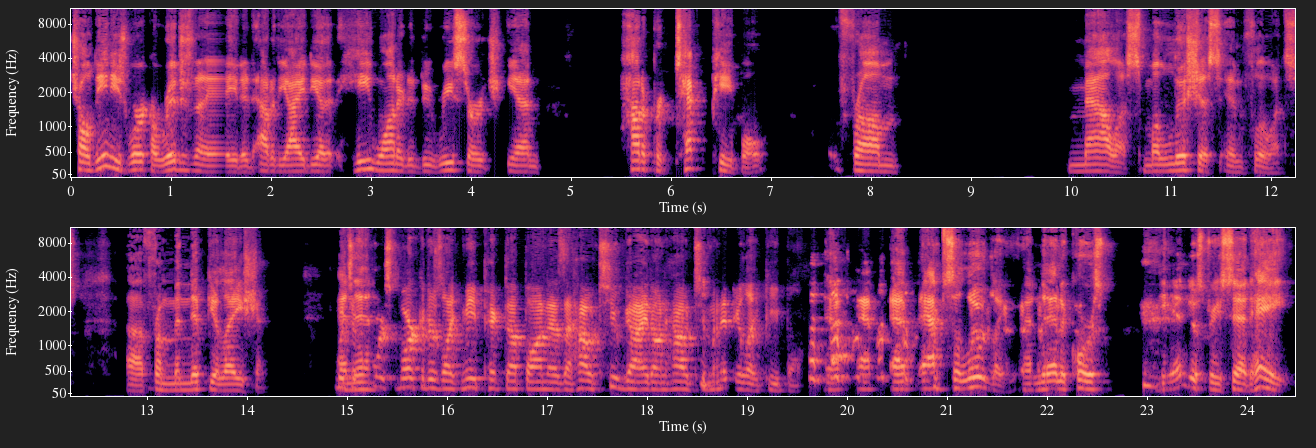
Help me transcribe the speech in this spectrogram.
Cialdini's work originated out of the idea that he wanted to do research in how to protect people from malice, malicious influence, uh, from manipulation. Which, then, of course, marketers like me picked up on as a how to guide on how to manipulate people. absolutely. And then, of course, the industry said, hey,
